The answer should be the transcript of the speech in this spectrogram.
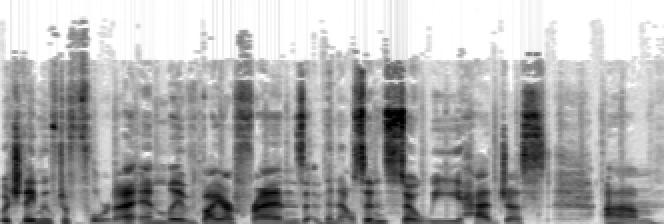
which they moved to Florida and live by our friends, the Nelsons. So we had just um,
